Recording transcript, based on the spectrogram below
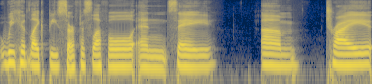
we could like be surface level and say um try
